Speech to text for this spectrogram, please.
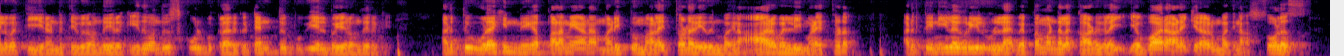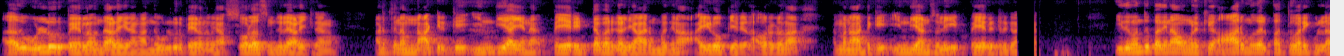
எழுபத்தி இரண்டு தீவுகள் வந்து இருக்குது இது வந்து ஸ்கூல் புக்கில் இருக்குது டென்த்து புவியியல் புயல் வந்து இருக்குது அடுத்து உலகின் மிக பழமையான மடிப்பு மலைத்தொடர் எதுன்னு பார்த்தீங்கன்னா ஆரவல்லி மலைத்தொடர். அடுத்து நீலகிரியில் உள்ள வெப்பமண்டல காடுகளை எவ்வாறு அழைக்கிறார்கள் பார்த்தீங்கன்னா சோலஸ் அதாவது உள்ளூர் பெயரில் வந்து அழைக்கிறாங்க. அந்த உள்ளூர் பெயர் வந்து பார்த்தீங்கன்னா சோலஸ்னு சொல்லி அழைக்கிறாங்க. அடுத்து நம் நாட்டிற்கு இந்தியா என பெயரிட்டவர்கள் யாருன்னு பார்த்தீங்கன்னா ஐரோப்பியர்கள். அவர்கள் தான் நம்ம நாட்டுக்கு இந்தியான்னு சொல்லி பெயரிட்டிருக்காங்க. இது வந்து பார்த்தீங்கன்னா உங்களுக்கு ஆறு முதல் பத்து வரைக்குள்ள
